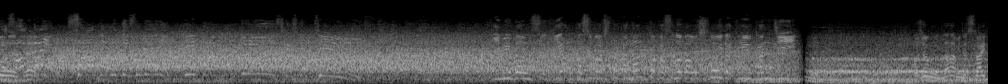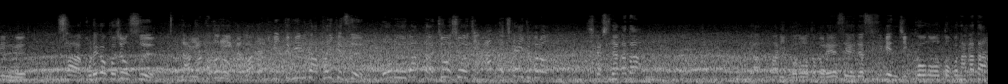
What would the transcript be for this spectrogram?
島3枚、ね、さあマウンドそのキーパーバックルしかしタッチキム・ボンスヒヤッとしましたがなんとかその場をしのいだという感じコジョン七海のスライディング。さあこれがコジョンス中田との若きミッドフィルダー対決。ボールを奪った上昇時あっと近いところ。しかし中田。やっぱりこの男冷静です。不言実行の男中田。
